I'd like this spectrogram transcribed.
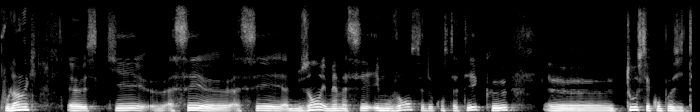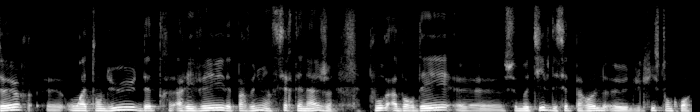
Poulenc. Ce qui est assez, assez amusant et même assez émouvant, c'est de constater que euh, tous ces compositeurs euh, ont attendu d'être arrivés, d'être parvenus à un certain âge pour aborder euh, ce motif des sept paroles du Christ en croix.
